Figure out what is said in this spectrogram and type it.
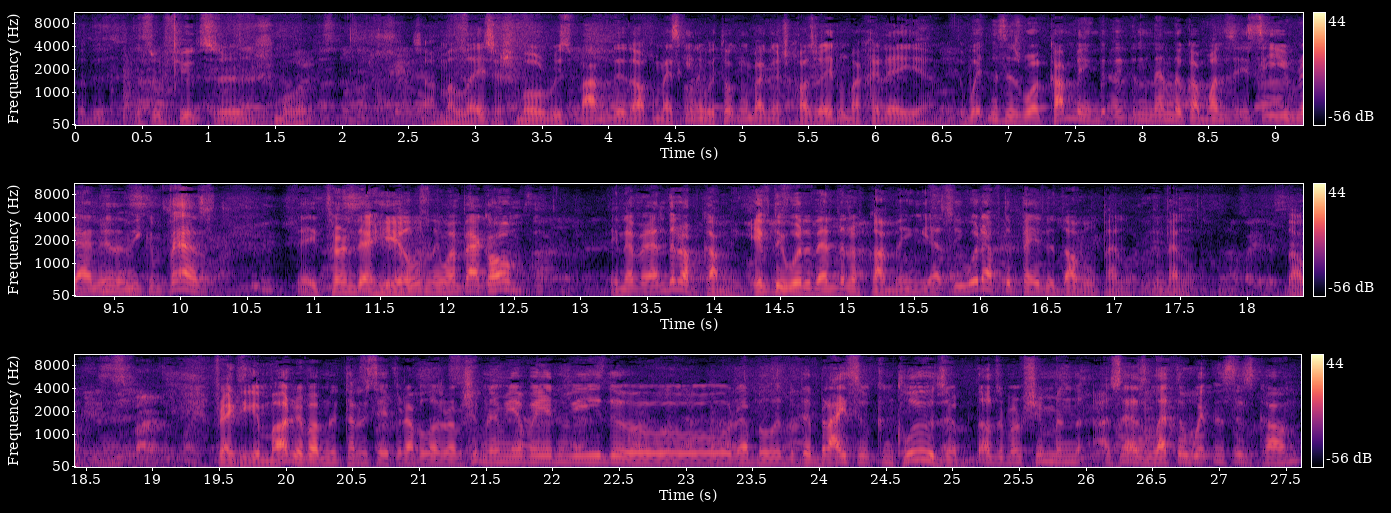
So this, this refutes uh, Shmuel. So Amalei, so Shmuel responded, we're talking about the witnesses were coming, but they didn't end up coming. Once they see he ran in and he confessed, they turned their heels and they went back home. They never ended up coming. If they would have ended up coming, yes, he would have to pay the double penalty. The penalty. Fragt die Gemara, kann ich say for Rabbi Lazar Rabbi Shimon, we jeden wie du, the Braise concludes, Rabbi Lazar Rabbi Shimon says, let the witnesses come,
